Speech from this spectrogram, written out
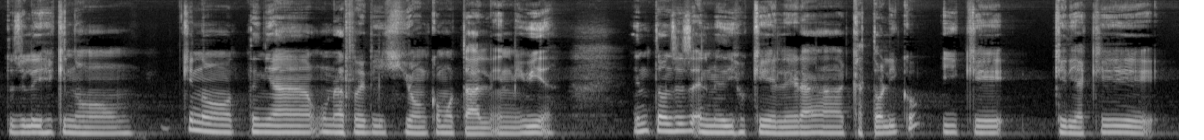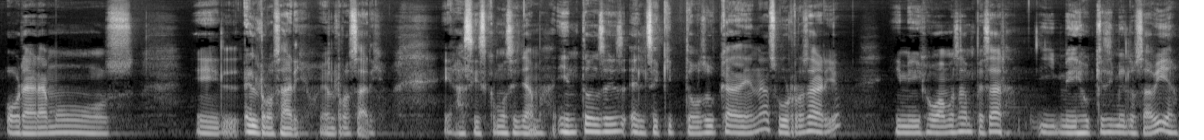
Entonces yo le dije que no, que no tenía una religión como tal en mi vida. Entonces él me dijo que él era católico y que quería que oráramos el, el rosario, el rosario. Eh, así es como se llama. Y entonces él se quitó su cadena, su rosario, y me dijo, vamos a empezar. Y me dijo que si me lo sabía.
